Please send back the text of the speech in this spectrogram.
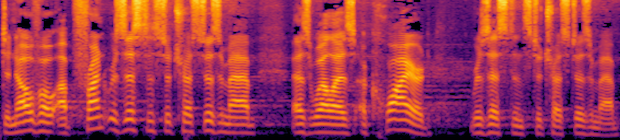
de novo upfront resistance to trastuzumab as well as acquired resistance to trastuzumab.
